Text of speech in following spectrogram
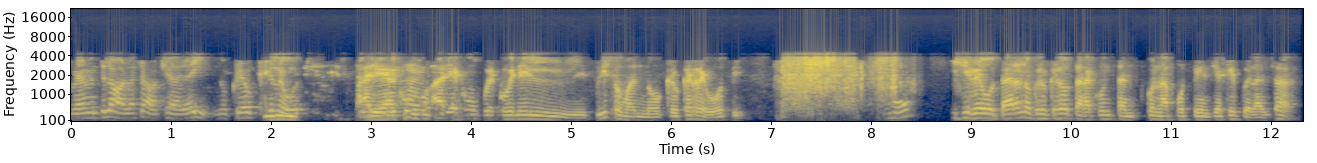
realmente la bala se va a quedar ahí. No creo que rebote. Haría como, haría como hueco en el piso, más no creo que rebote. Y si rebotara, no creo que rebotara con tan, con la potencia que puede lanzar.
